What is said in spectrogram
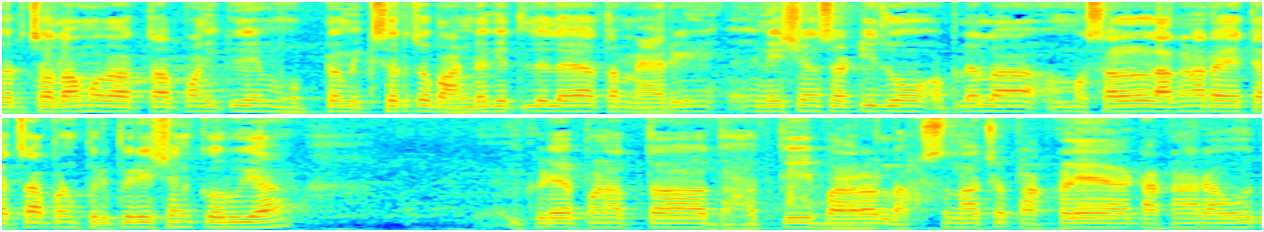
तर चला मग आता आपण इकडे मोठं मिक्सरचं भांडं घेतलेलं आहे. आता मॅरिनेशनसाठी जो आपल्याला मसाला लागणार आहे त्याचं आपण प्रिपरेशन करूया. इकडे आपण आता दहा ते बारा लसणाच्या पाकळ्या टाकणार आहोत.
